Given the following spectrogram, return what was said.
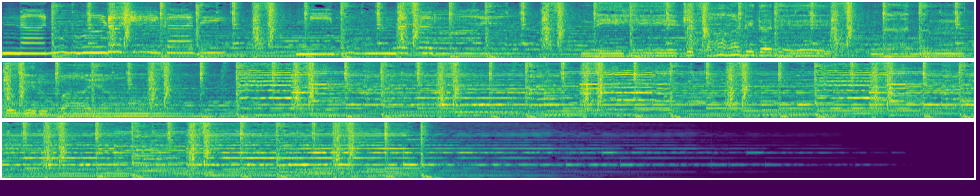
ನಾನೋಡು ಹೇಗಾದೆ ನೀ ಬಂದ ತರುವಾಯ. ನೀ ಹೇಗೆ ಕಾಡಿದರೆ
